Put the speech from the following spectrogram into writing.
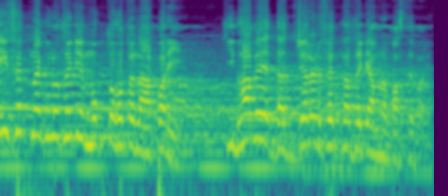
এই ফেতনাগুলো থেকে মুক্ত হতে না পারি, কীভাবে দাজ্জালের ফেতনা থেকে আমরা বাঁচতে পারি?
